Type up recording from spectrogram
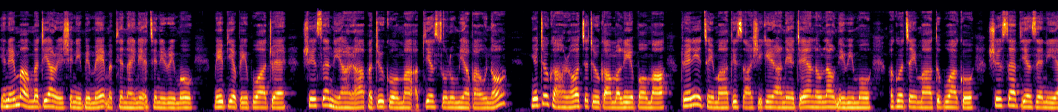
ယင်းထဲမှာမတရားတွေရှိနေပေမဲ့မဖြစ်နိုင်တဲ့အခြေအနေတွေမို့မေးပြပေးဖို့အတွက်ရှေ့ဆက်နေရတာဘသူကမှအပြစ်ဆိုလို့မရပါဘူးနော် မြတ်တုကတော့ကြတူကမလေးအပေါ်မှာတွဲနေချိန်မှာတစ္ဆာရှိခဲ့တာနဲ့တန်လုံလောက်နေပြီမို့အခုချိန်မှာသူ့ဘဝကိုရှေ့ဆက်ပြင်ဆင်နေရ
